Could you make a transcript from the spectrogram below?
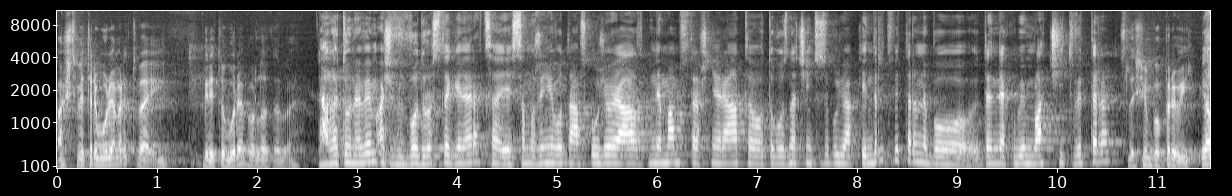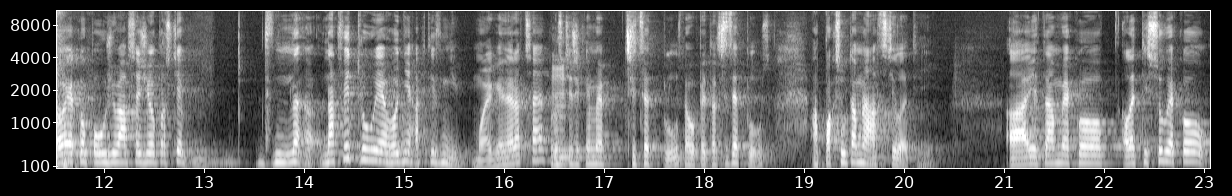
až Twitter bude mrtvej. Kdy to bude podle tebe? Ale to nevím, až odroste generace. Je samozřejmě otázkou, že já nemám strašně rád to, to označení, co se používá, Kinder Twitter, nebo ten jakoby mladší Twitter. Slyším poprvé. Jo, jako používá se, že jo, prostě na, na Twitteru je hodně aktivní moje generace, prostě hmm. řekněme 30 plus nebo 35 plus, a pak jsou tam náctiletí. A je tam jako, ale ty jsou jako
